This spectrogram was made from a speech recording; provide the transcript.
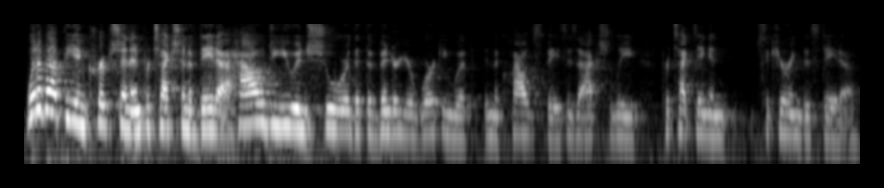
What about the encryption and protection of data? How do you ensure that the vendor you're working with in the cloud space is actually protecting and securing this data?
